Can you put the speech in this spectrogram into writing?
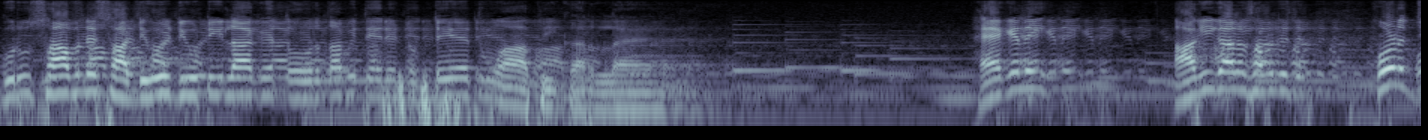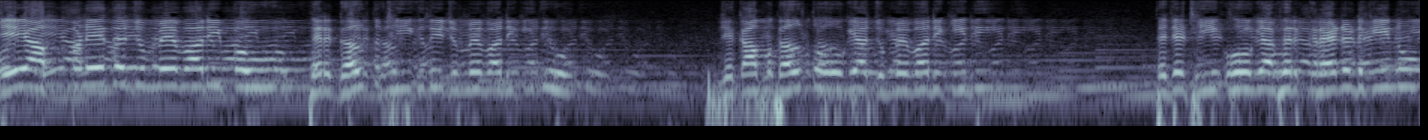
ਗੁਰੂ ਸਾਹਿਬ ਨੇ ਸਾਡੀ ਕੋਈ ਡਿਊਟੀ ਲਾ ਕੇ ਤੋਰਦਾ ਵੀ ਤੇਰੇ ਟੁੱਟੇ ਐ ਤੂੰ ਆਪ ਹੀ ਕਰ ਲੈ। ਹੈ ਕਿ ਨਹੀਂ? ਆ ਗਈ ਗੱਲ ਸਮਝ ਚ। ਹੁਣ ਜੇ ਆਪਣੇ ਤੇ ਜ਼ਿੰਮੇਵਾਰੀ ਪਊ, ਫਿਰ ਗਲਤ ਠੀਕ ਦੀ ਜ਼ਿੰਮੇਵਾਰੀ ਕਿਹਦੀ ਹੋਊ? ਜੇ ਕੰਮ ਗਲਤ ਹੋ ਗਿਆ, ਜ਼ਿੰਮੇਵਾਰੀ ਕਿਹਦੀ? ਤੇ ਜੇ ਠੀਕ ਹੋ ਗਿਆ ਫਿਰ ਕ੍ਰੈਡਿਟ ਕਿਹਨੂੰ?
